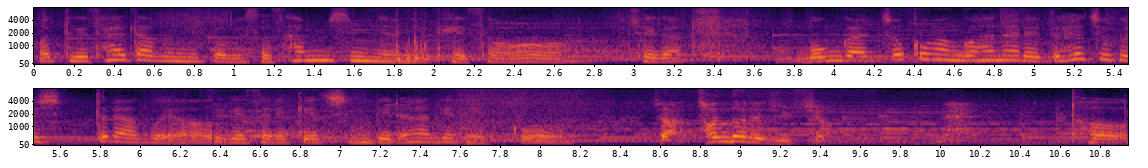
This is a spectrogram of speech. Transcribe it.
어떻게 살다 보니까 벌써 30년이 돼서 제가 뭔가 조그만 거 하나라도 해주고 싶더라고요. 그래서 이렇게 준비를 하게 됐고 자 전달해 주십시오 네. 더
